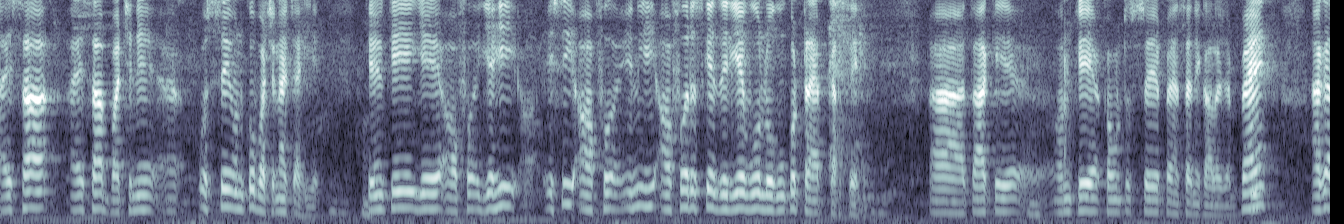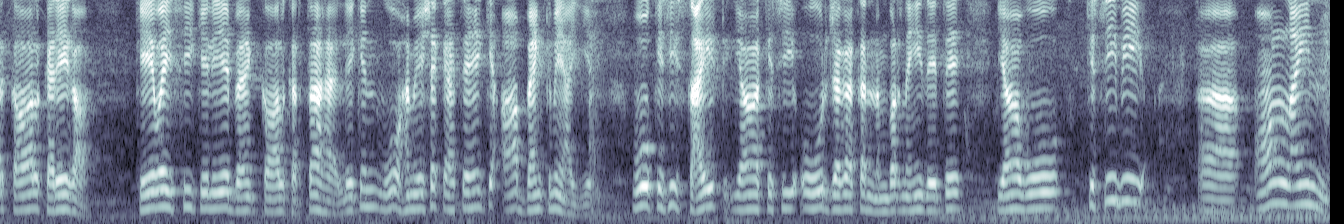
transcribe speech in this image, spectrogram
ऐसा ऐसा बचने उससे उनको बचना चाहिए, क्योंकि ये ऑफ़र यही, इसी ऑफ़र इन्हीं ऑफर्स के ज़रिए वो लोगों को ट्रैप करते हैं। ताकि उनके अकाउंट से पैसा निकाला जाए। बैंक अगर कॉल करेगा के के लिए बैंक कॉल करता है, लेकिन वो हमेशा कहते हैं कि आप बैंक में आइए। वो किसी साइट या किसी और जगह का नंबर नहीं देते, या वो किसी भी ऑनलाइन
